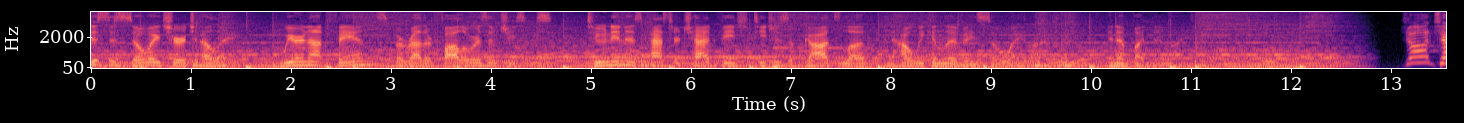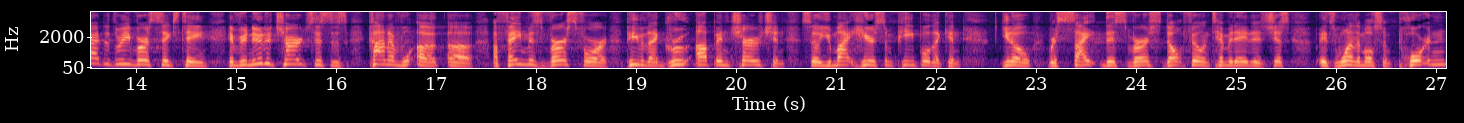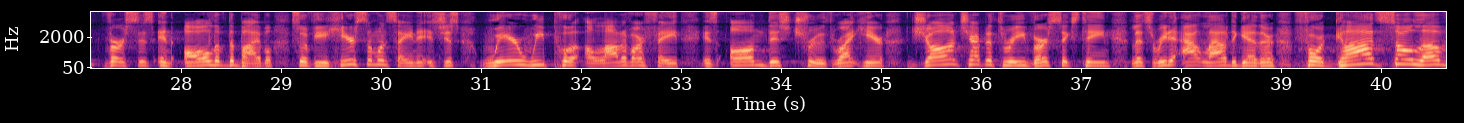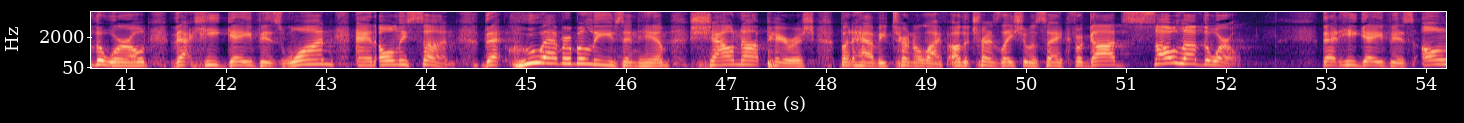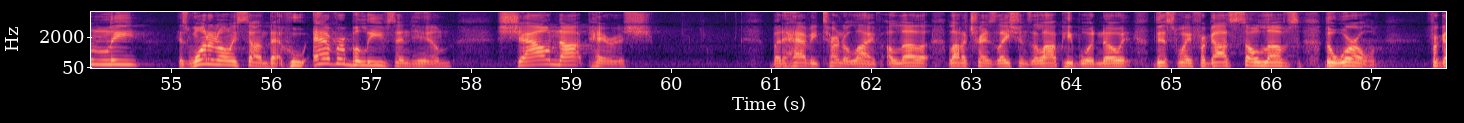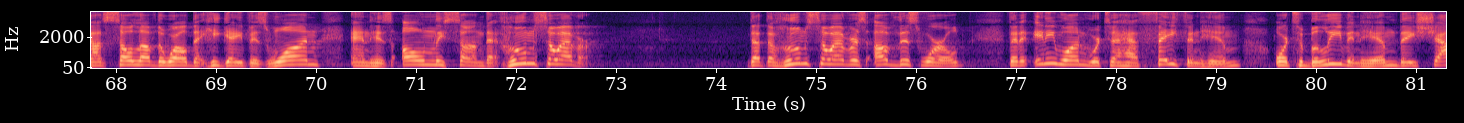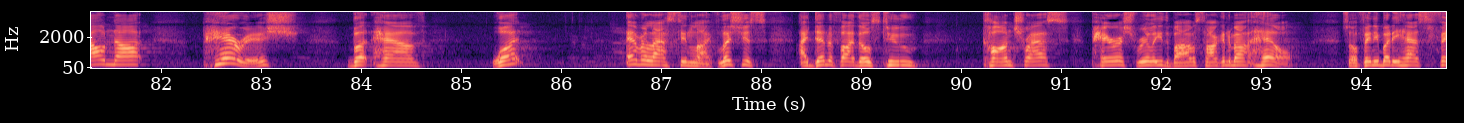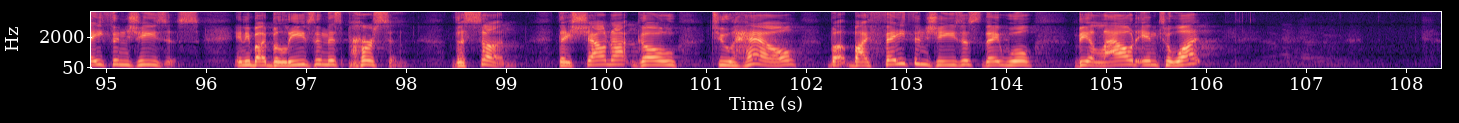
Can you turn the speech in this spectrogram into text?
This is Zoe Church LA. We are not fans, but rather followers of Jesus. Tune in as Pastor Chad Veach teaches of God's love and how we can live a Zoe life, an abundant life. John chapter 3, verse 16. If you're new to church, this is kind of a, a, a, famous verse for people that grew up in church. And so you might hear some people that can you know, recite this verse. Don't feel intimidated. It's just, it's one of the most important verses in all of the Bible. So if you hear someone saying it, it's just where we put a lot of our faith is on this truth right here. John chapter 3, verse 16. Let's read it out loud together. For God so loved the world that he gave his one and only Son, that whoever believes in him shall not perish, but have eternal life. Other translation would say, For God so loved the world that he gave his only, his one and only Son, that whoever believes in him shall not perish, but have eternal life. A lot, a lot of translations, a lot of people would know it this way For God so loves the world. For God so loved the world that he gave his one and his only Son, that whomsoever, that the whomsoever's of this world, that if anyone were to have faith in him or to believe in him, they shall not perish, but have what? Everlasting life. Let's just identify those two contrasts. Perish, really, the Bible's talking about hell. So if anybody has faith in Jesus, anybody believes in this person, the Son, they shall not go to hell, but by faith in Jesus, they will be allowed into what?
